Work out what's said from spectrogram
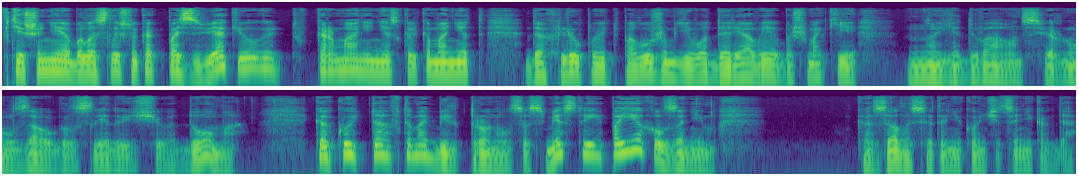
В тишине было слышно, как позвякивают в кармане несколько монет, да хлюпают по лужам его дырявые башмаки — но едва он свернул за угол следующего дома, какой-то автомобиль тронулся с места и поехал за ним. Казалось, это не кончится никогда.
